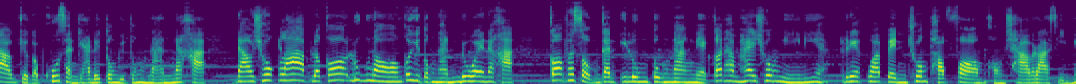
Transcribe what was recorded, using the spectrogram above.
ดาวเกี่ยวกับคู่สัญญาโดยตรงอยู่ตรงนั้นนะคะ ดาวโชคลาภแล้วก็ลูกน้องก็อยู่ตรงนั้นด้วยนะคะ ก็ผสมกันอีลุงตุงนางเนี่ยก็ทำให้ช่วงนี้เนี่ยเรียกว่าเป็นช่วง top form ของชาวราศีเม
